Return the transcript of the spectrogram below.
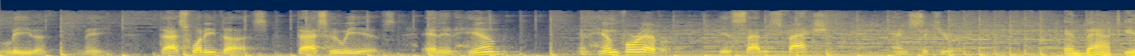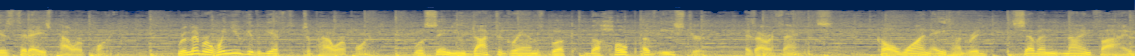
leadeth me. That's what He does. That's who He is. And in Him, and Him forever, is satisfaction and security. And that is today's PowerPoint. Remember, when you give a gift to PowerPoint, we'll send you Dr. Graham's book, The Hope of Easter, as our thanks. Call 1 800 795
